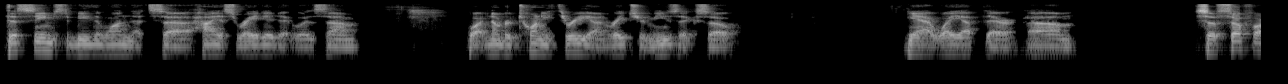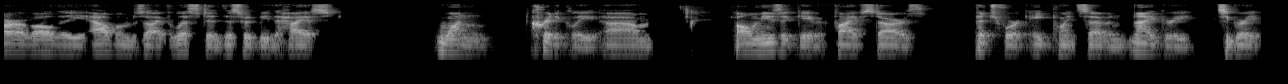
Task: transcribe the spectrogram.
This seems to be the one that's uh, highest rated. It was um, what number 23 on rate your music so yeah way up there. Um, so so far of all the albums i've listed this would be the highest one critically. Um, all music gave it five stars. Pitchfork 8.7 i agree. It's a great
